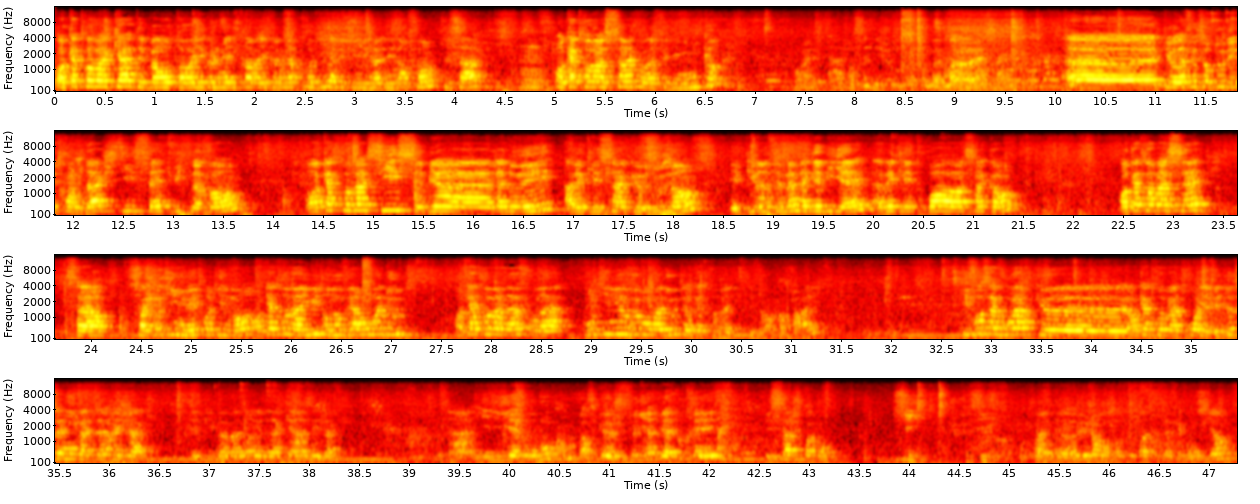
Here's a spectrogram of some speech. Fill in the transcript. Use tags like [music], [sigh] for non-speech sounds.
En 84, eh ben, on travaillait comme, il travaillait comme mercredi avec les, jeunes- les enfants, c'est ça En 85, on a fait des mini-camps. Ah, j'en sais des choses hein, quand même. hein. Euh, puis on a fait surtout des tranches d'âge, 6, 7, 8, 9 ans. En 86, eh bien, la Noé, avec les 5-12 ans. Et puis on a fait même la Gabrielle, avec les 3-5 ans. En 87, ça, a continué tranquillement. En 88, on a ouvert au mois d'août. En 89, on a continué à ouvrir au mois d'août. Et en 90, c'était encore pareil. Ce qu'il faut savoir que en 83, il y avait deux animateurs et Jacques. Et puis ben, maintenant, il y en a 15 et Jacques. Hein, il y est beaucoup, parce que je peux dire qu'il a tout créé. Et ça, je crois qu'on... Si, si. Euh, Les gens ne sont pas tout à fait conscients.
